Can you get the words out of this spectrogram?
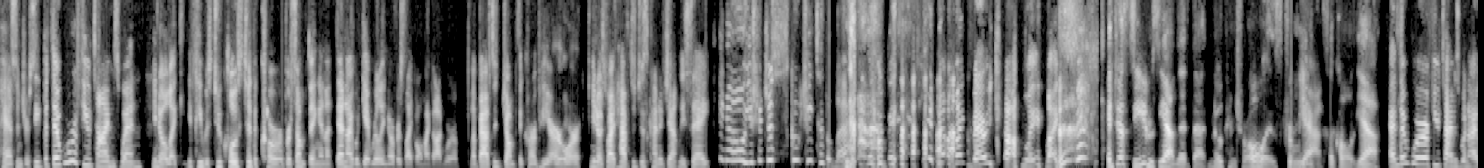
passenger seat. But there were a few times when, you know, like if he was too close to the curb or something, and then I would get really nervous, like, oh my God, we're about to jump the curb here. Or, you know, so I'd have to just kind of gently say, you know, you should just scoochie to the left a little bit, you know, like very calmly. Like it just seems, yeah, that that no control is for me yeah. difficult. Yeah. And there were a few times when I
